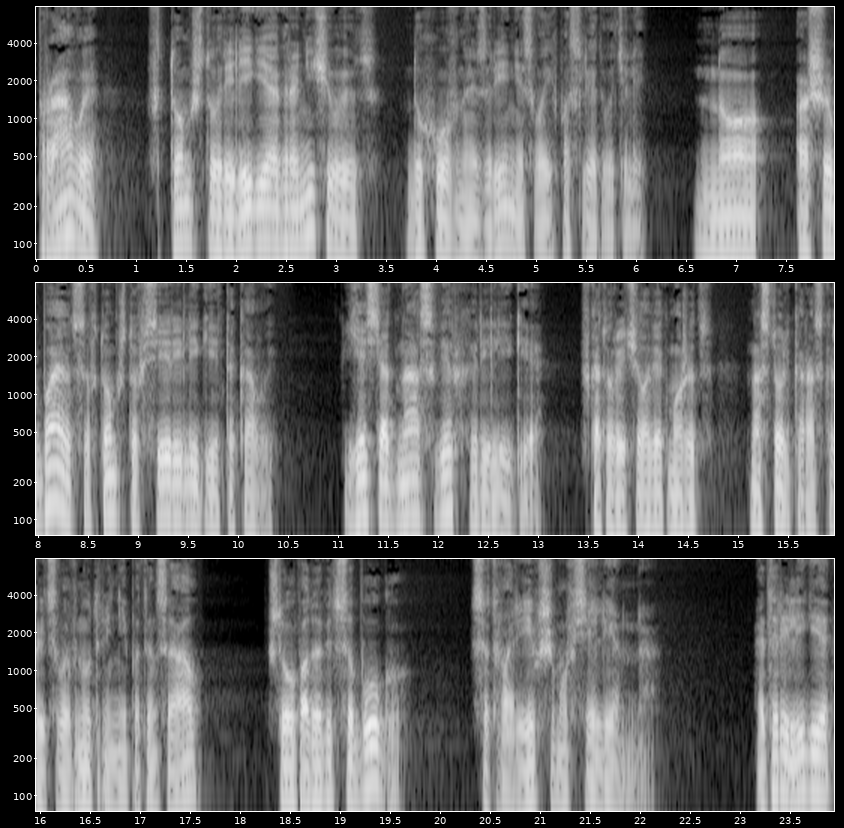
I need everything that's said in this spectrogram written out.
Правы в том, что религии ограничивают духовное зрение своих последователей, но ошибаются в том, что все религии таковы. Есть одна сверхрелигия, в которой человек может настолько раскрыть свой внутренний потенциал, что уподобится Богу, сотворившему Вселенную. Это религия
